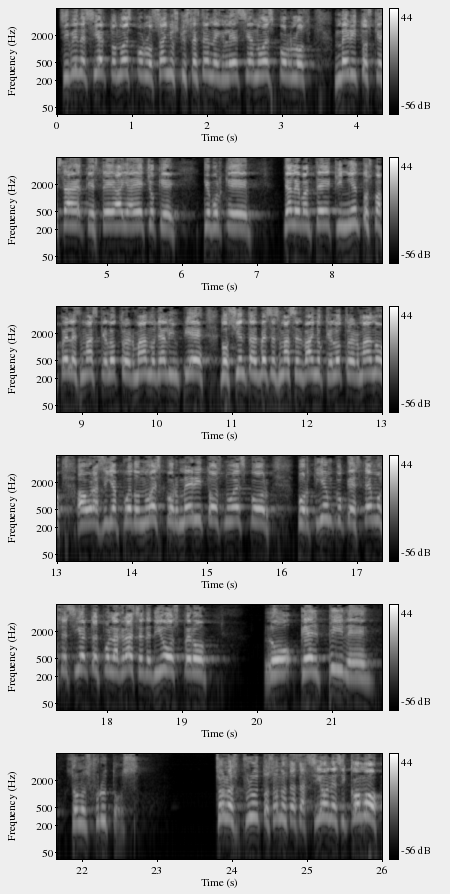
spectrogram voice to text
Si bien es cierto, no es por los años que usted está en la iglesia, no es por los méritos que, está, que usted haya hecho, que, que porque ya levanté 500 papeles más que el otro hermano, ya limpié 200 veces más el baño que el otro hermano, ahora sí ya puedo. No es por méritos, no es por, por tiempo que estemos, es cierto, es por la gracia de Dios, pero lo que Él pide son los frutos. Son los frutos, son nuestras acciones y cómo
